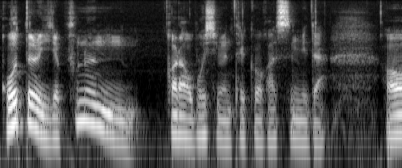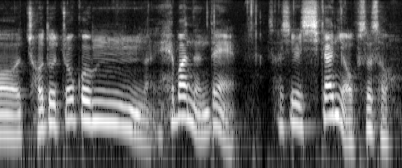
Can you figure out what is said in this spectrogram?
그것들을 이제 푸는 거라고 보시면 될 것 같습니다. 어, 저도 조금 해봤는데 사실 시간이 없어서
